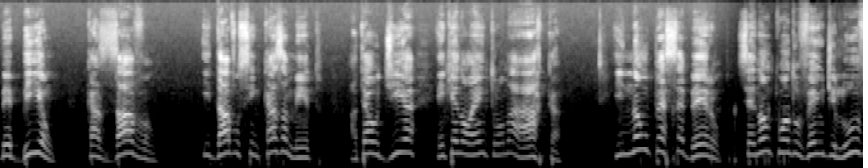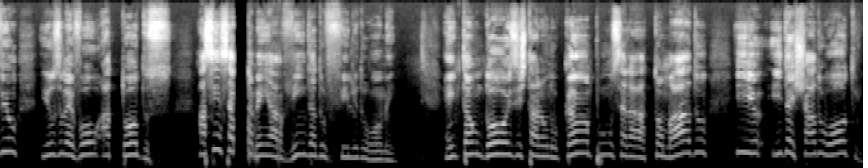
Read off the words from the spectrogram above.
bebiam, casavam e davam-se em casamento, até o dia em que Noé entrou na arca. E não perceberam, senão quando veio o dilúvio e os levou a todos. Assim será também a vinda do filho do homem. Então dois estarão no campo, um será tomado e, e deixado o outro.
